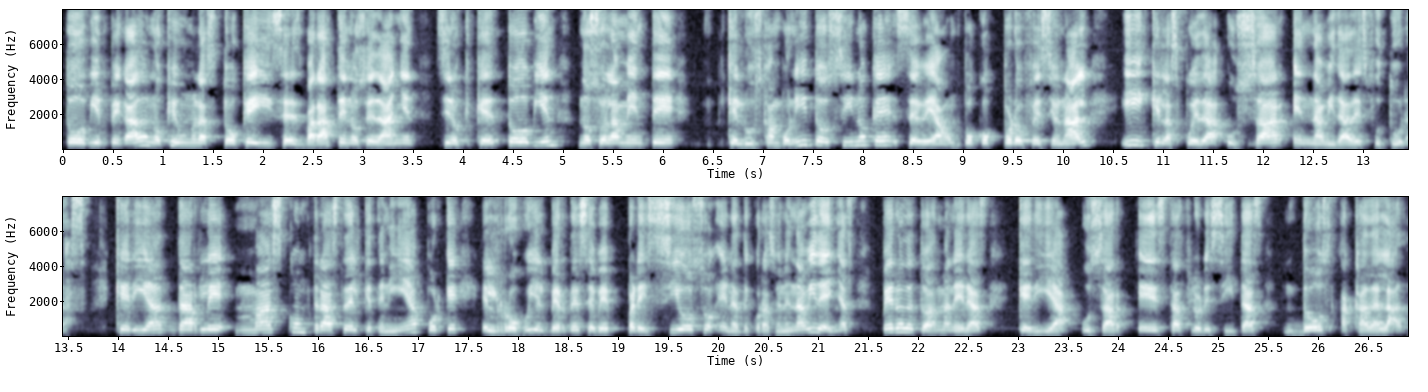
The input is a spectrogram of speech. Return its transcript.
todo bien pegado, no que uno las toque y se desbaraten o se dañen, sino que quede todo bien, no solamente que luzcan bonitos, sino que se vea un poco profesional y que las pueda usar en navidades futuras quería darle más contraste del que tenía porque el rojo y el verde se ve precioso en las decoraciones navideñas, pero de todas maneras quería usar estas florecitas dos a cada lado.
